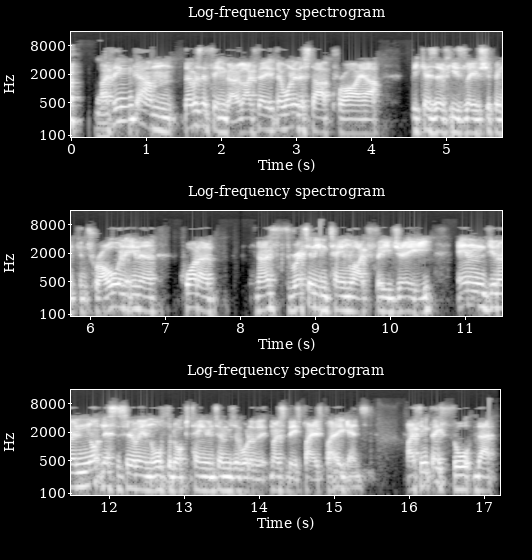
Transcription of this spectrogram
I think um, that was the thing though. Like they, they wanted to start Prior because of his leadership and control, and in a quite a you know threatening team like Fiji, and you know not necessarily an orthodox team in terms of what the, most of these players play against. I think they thought that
